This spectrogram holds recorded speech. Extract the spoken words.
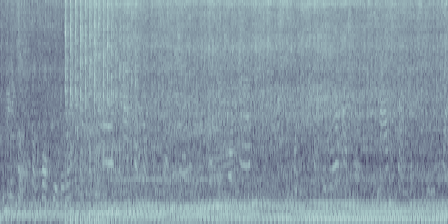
คุณเมย์สั่งสั่งบอกเกือบเลยเนาะ น้ำดันจากพื้นมา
